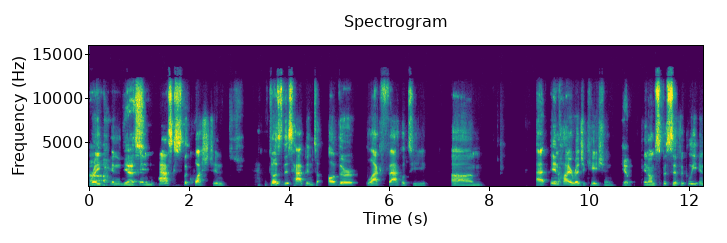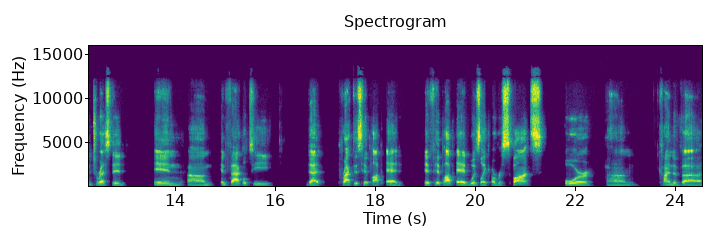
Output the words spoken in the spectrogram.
right Ah, and yes. and asks the question does this happen to other black faculty um, at in higher education Yep. and i'm specifically interested in um, in faculty that practice hip hop ed if hip hop ed was like a response or um, kind of uh,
